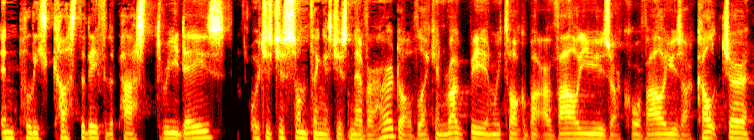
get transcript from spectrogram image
in police custody for the past three days which is just something that's just never heard of. Like in rugby, and we talk about our values, our core values, our culture.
